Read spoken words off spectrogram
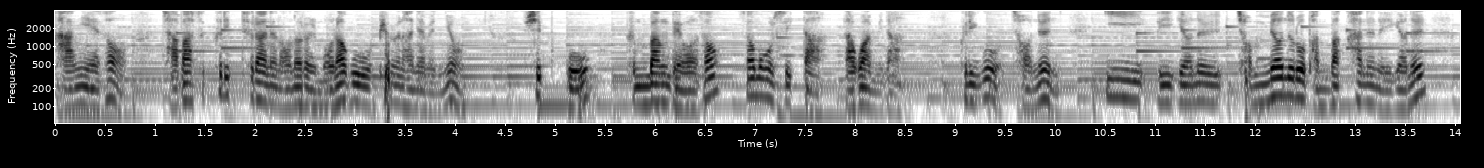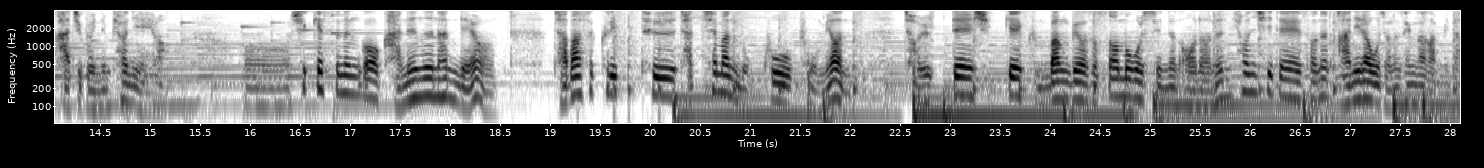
강의에서 JavaScript라는 언어를 뭐라고 표현하냐면요. 쉽고 금방 배워서 써먹을 수 있다 라고 합니다. 그리고 저는 이 의견을 전면으로 반박하는 의견을 가지고 있는 편이에요. 어, 쉽게 쓰는 거 가능은 한데요. JavaScript 자체만 놓고 보면 절대 쉽게 금방 배워서 써먹을 수 있는 언어는 현 시대에서는 아니라고 저는 생각합니다.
